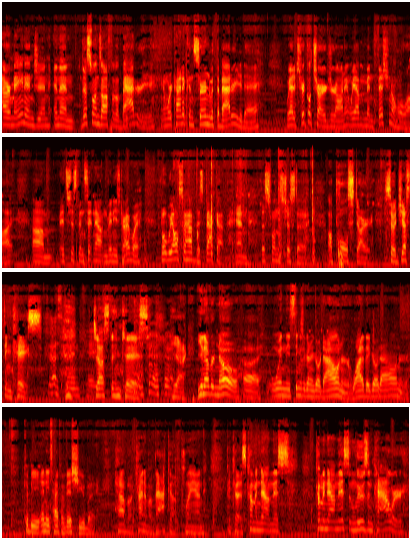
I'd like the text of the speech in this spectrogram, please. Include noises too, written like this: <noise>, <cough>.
our main engine and then this one's off of a battery and we're kind of concerned with the battery today. We had a trickle charger on it. We haven't been fishing a whole lot. Um, it's just been sitting out in Vinny's driveway. But we also have this backup and this one's just a, a pull start. So just in case. Just in <laughs> case. Just in case. <laughs> yeah, you never know uh, when these things are gonna go down or why they go down or could be any type of issue, but have a kind of a backup plan because coming down this, coming down this and losing power,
